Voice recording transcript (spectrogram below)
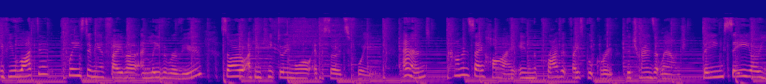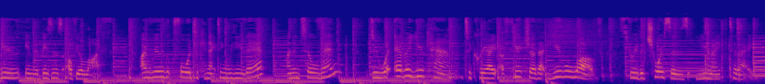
If you liked it, please do me a favor and leave a review so I can keep doing more episodes for you. And come and say hi in the private Facebook group, The Transit Lounge, being CEO you in the business of your life. I really look forward to connecting with you there. And until then, do whatever you can to create a future that you will love through the choices you make today.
